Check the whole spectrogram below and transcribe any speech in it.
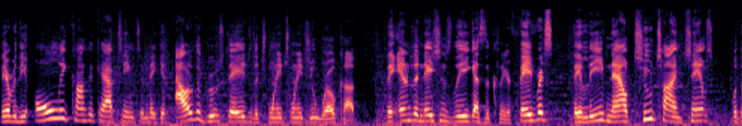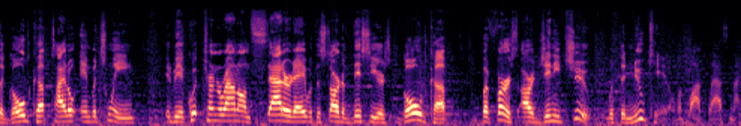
They were the only CONCACAF team to make it out of the group stage of the 2022 World Cup. They enter the Nations League as the clear favorites. They leave now two-time champs with a Gold Cup title in between. It'll be a quick turnaround on Saturday with the start of this year's Gold Cup. But first, our Jenny Chu with the new kid on the block last night.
